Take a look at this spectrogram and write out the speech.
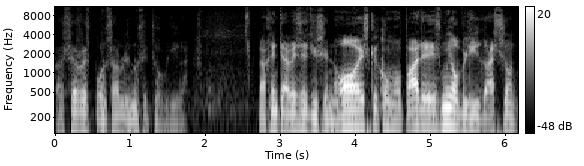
A ser responsable no se te obliga. La gente a veces dice, no, es que como padre es mi obligación.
